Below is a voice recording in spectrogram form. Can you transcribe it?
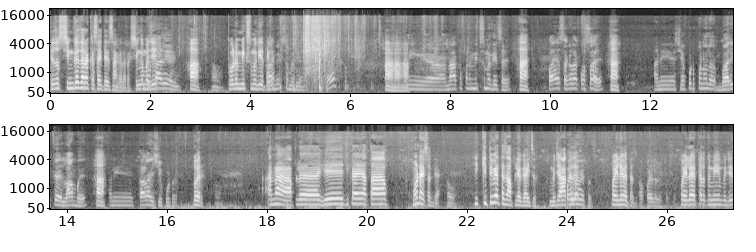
त्याचं शिंग जरा कसं आहे ते सांगा जरा. शिंग म्हणजे काळी आहे. हा. हा. थोडं मिक्समध्ये येते का? मिक्समध्ये आहे. काय? हा हा हा. आणि अं, नाक पण मिक्स मध्येच आहे. हा. पाय सगळा कोसा आहे. हा. आणि शेपूट पण बारीक आहे लांब आहे. हा. आणि काळा आहे शेपूट. बर. अण्णा आपलं हे जी काय आता खोंड आहे सध्या. हो. ही किती वेताचं आपल्या गायचं म्हणजे पहिला वेतच. पहिल्या वेताचं. हा पहिला वेतच. आहे. पहिल्या वेताला तुम्ही म्हणजे.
